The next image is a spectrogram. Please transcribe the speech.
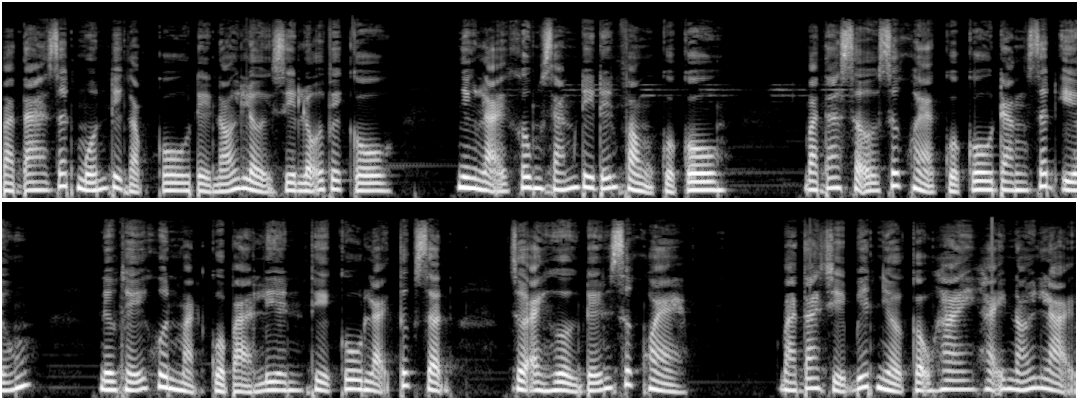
bà ta rất muốn đi gặp cô để nói lời xin lỗi với cô, nhưng lại không dám đi đến phòng của cô. Bà ta sợ sức khỏe của cô đang rất yếu. Nếu thấy khuôn mặt của bà Liên thì cô lại tức giận rồi ảnh hưởng đến sức khỏe. Bà ta chỉ biết nhờ cậu hai hãy nói lại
